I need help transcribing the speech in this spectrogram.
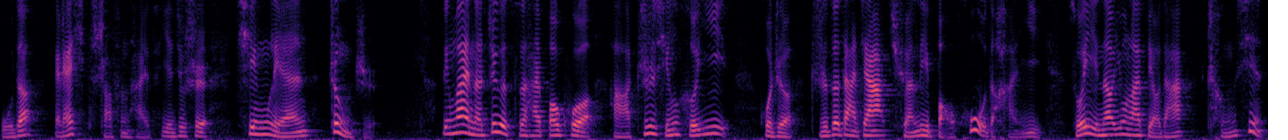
五的 Rechtschaffenheit，也就是清廉正直。另外呢，这个词还包括啊知行合一或者值得大家全力保护的含义，所以呢，用来表达诚信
